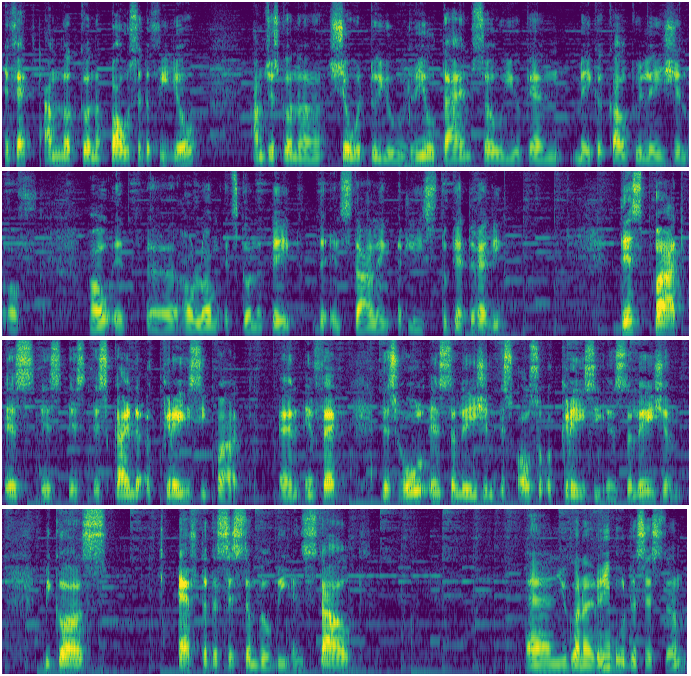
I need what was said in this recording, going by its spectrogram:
in fact I'm not gonna pause the video. I'm just gonna show it to you real time so you can make a calculation of how it uh, how long it's gonna take the installing at least to get ready. This part is is is, is kind of a crazy part. And in fact this whole installation is also a crazy installation. Because after the system will be installed and you're gonna reboot the system,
